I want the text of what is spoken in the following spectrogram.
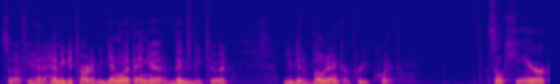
So if you had a heavy guitar to begin with and you add a Bigsby to it, you get a boat anchor pretty quick. So here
